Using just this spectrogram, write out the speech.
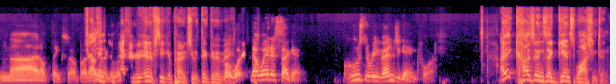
No, nah, I don't think so. But I gotta go NFC opponents, you would think they'd be. Now wait a second. Who's the revenge game for? I think Cousins against Washington.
